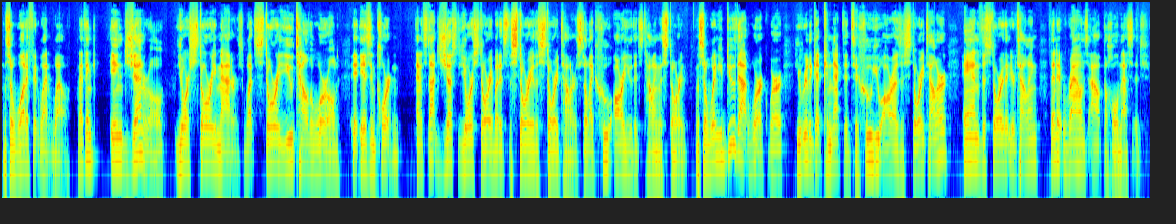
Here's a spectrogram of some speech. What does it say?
And so, what if it went well? And I think in general, your story matters. What story you tell the world is important. And it's not just your story, but it's the story of the storytellers. So, like, who are you that's telling the story? And so, when you do that work where you really get connected to who you are as a storyteller and the story that you're telling, then it rounds out the whole message.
